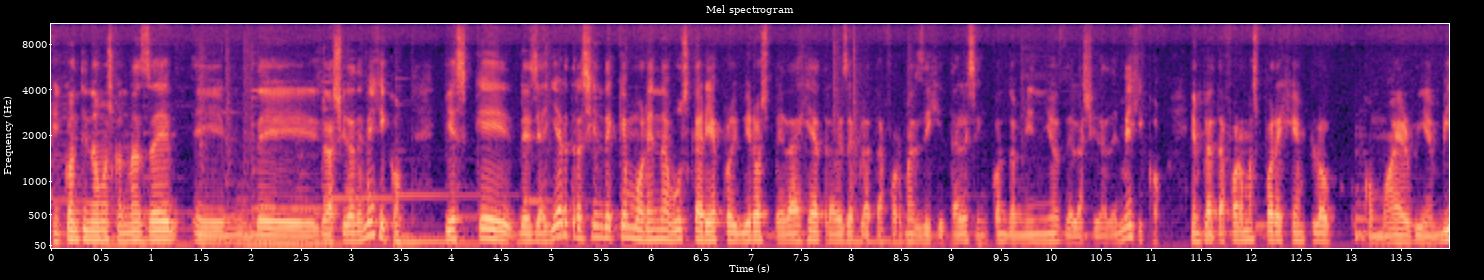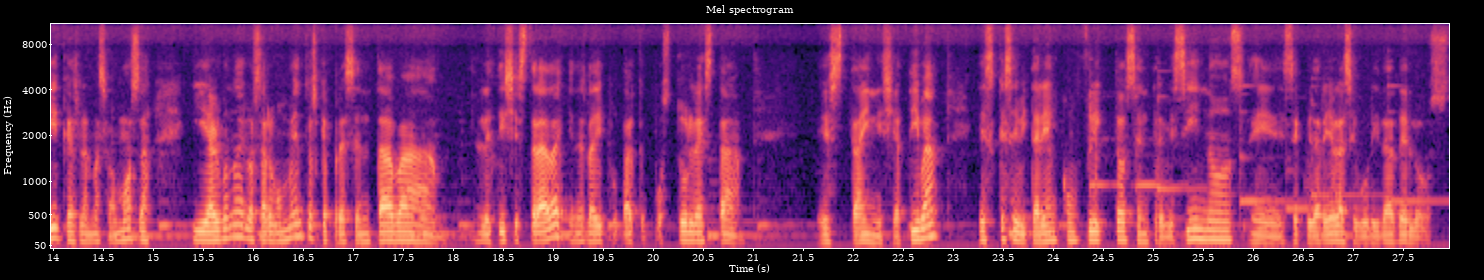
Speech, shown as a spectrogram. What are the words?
Y continuamos con más de, eh, de la Ciudad de México. Y es que desde ayer trasciende que Morena buscaría prohibir hospedaje a través de plataformas digitales en condominios de la Ciudad de México. En plataformas, por ejemplo, como Airbnb, que es la más famosa. Y algunos de los argumentos que presentaba Leticia Estrada, quien es la diputada que postula esta, esta iniciativa, es que se evitarían conflictos entre vecinos, eh, se cuidaría la seguridad de, los,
